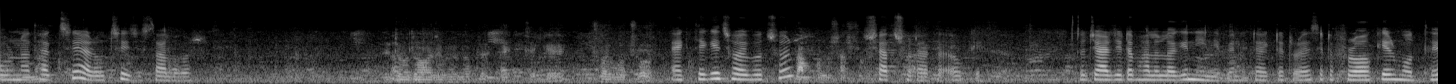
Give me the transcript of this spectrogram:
ওড়না থাকছে আর হচ্ছে এই যে সালোয়ার। এটাও দেওয়া যাবে এক থেকে ছয় বছর। এক থেকে ছয় বছর সাতশো টাকা। ওকে তো যার যেটা ভালো লাগে নিয়ে নেবেন। এটা একটা ড্রেস এটা ফ্রকের মধ্যে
